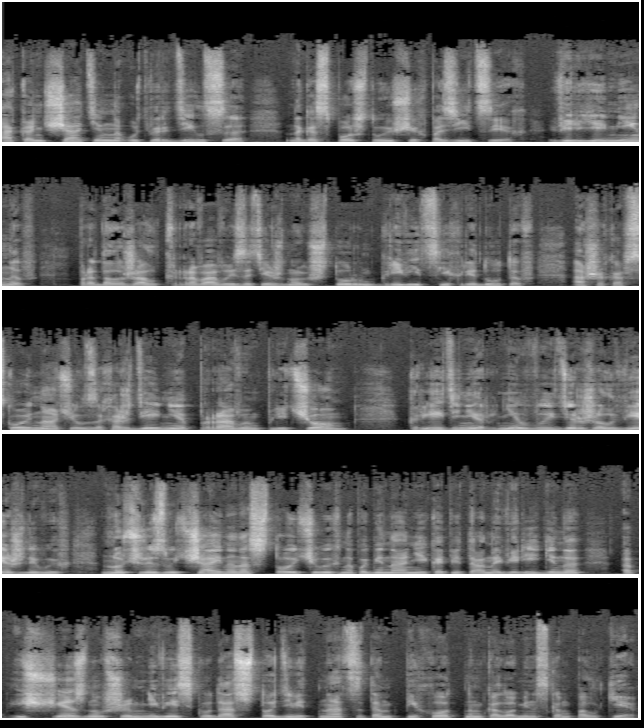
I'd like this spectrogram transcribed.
окончательно утвердился на господствующих позициях, Вильяминов – продолжал кровавый затяжной штурм гривицких редутов, а Шаховской начал захождение правым плечом, Кридинер не выдержал вежливых, но чрезвычайно настойчивых напоминаний капитана Веригина об исчезнувшем не весь куда 119-м пехотном Коломенском полке.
